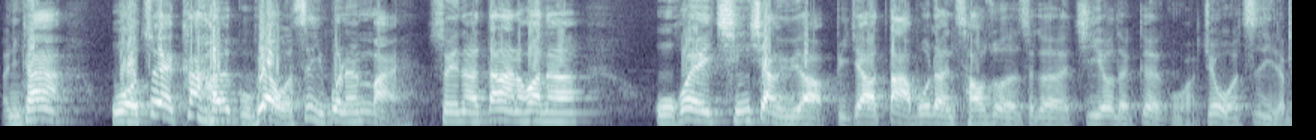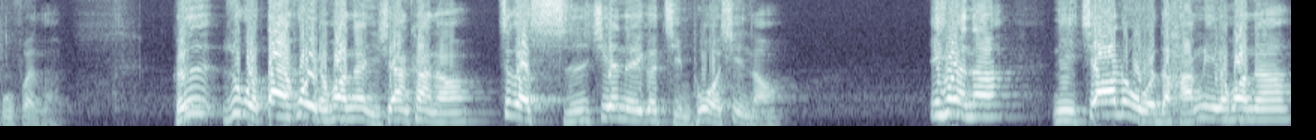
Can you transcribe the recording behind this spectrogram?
你看我最看好的股票，我自己不能买，所以呢，当然的话呢。我会倾向于啊比较大波段操作的这个绩优的个股，就我自己的部分了。可是如果带会的话呢，你想想看哦，这个时间的一个紧迫性哦，因为呢，你加入我的行列的话呢，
